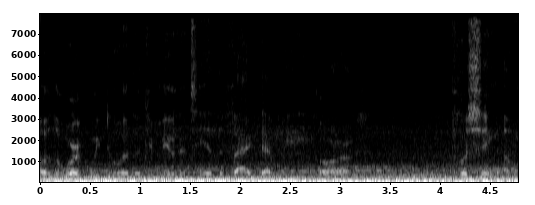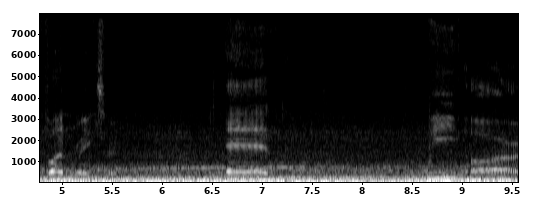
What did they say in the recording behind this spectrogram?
of the work we do in the community and the fact that we are pushing a fundraiser. And we are,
